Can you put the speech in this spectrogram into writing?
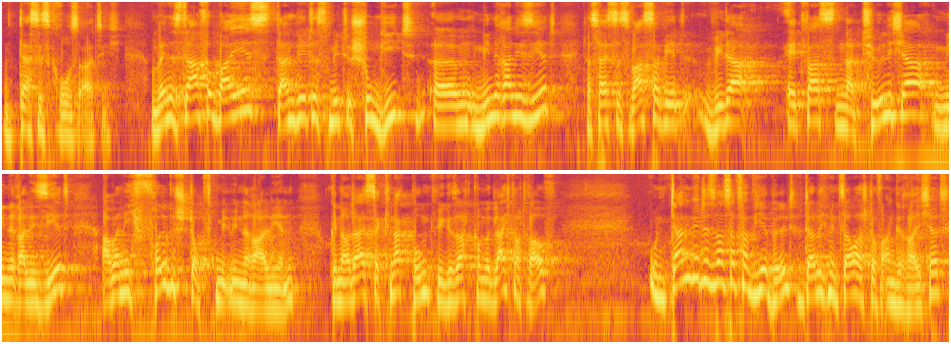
Und das ist großartig. Und wenn es da vorbei ist, dann wird es mit Schungit ähm, mineralisiert. Das heißt, das Wasser wird wieder etwas natürlicher mineralisiert, aber nicht vollgestopft mit Mineralien. Genau da ist der Knackpunkt. Wie gesagt, kommen wir gleich noch drauf. Und dann wird das Wasser verwirbelt, dadurch mit Sauerstoff angereichert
